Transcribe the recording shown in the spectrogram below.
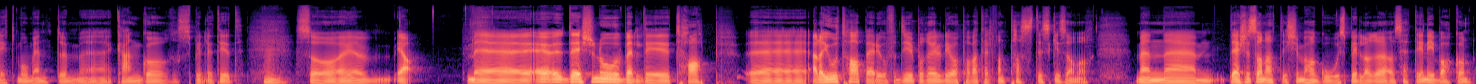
litt momentum med Kangor spilletid. Mm. Så eh, ja. Med, eh, det er ikke noe veldig tap. Eh, eller jo, tap er det jo, for Djibril Diop har vært helt fantastisk i sommer. Men eh, det er ikke sånn at ikke vi har gode spillere å sette inn i bakhånd.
